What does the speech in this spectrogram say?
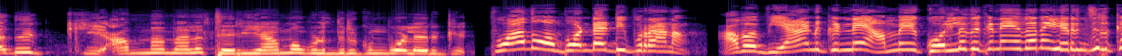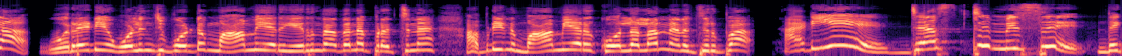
அது அம்மா மேல தெரியாம விழுந்திருக்கும் போல இருக்கு. போதும் பொண்டாட்டி புராணம். அவ வியானுக்குன்னே அம்மைய கொல்லதுக்குன்னே தானே எரிஞ்சிருக்கா? ஒரேடி ஒளிஞ்சு போட்டு மாமியார் இருந்தா தானே பிரச்சனை? அப்படின்னு மாமியார கொல்லலாம் நினைச்சிருப்பா. அடியே ஜஸ்ட் மிஸ் இந்த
